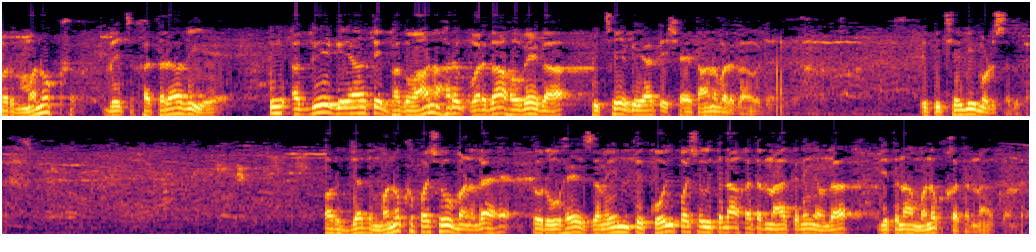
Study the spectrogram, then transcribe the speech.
ਪਰ ਮਨੁੱਖ ਵਿੱਚ ਖਤਰਾ ਵੀ ਹੈ ਤੇ ਅੱਗੇ ਗਿਆ ਤੇ ਭਗਵਾਨ ਹਰ ਵਰਗਾ ਹੋਵੇਗਾ ਪਿੱਛੇ ਗਿਆ ਤੇ ਸ਼ੈਤਾਨ ਵਰਗਾ ਹੋ ਜਾਏਗਾ ਤੇ ਪਿੱਛੇ ਵੀ ਮੁੜ ਸਕਦਾ ਹੈ ਔਰ ਜਦ ਮਨੁੱਖ ਪਸ਼ੂ ਬਣਦਾ ਹੈ ਤਾਂ ਰੂਹੇ ਜ਼ਮੀਨ ਤੇ ਕੋਈ ਪਸ਼ੂ ਇਤਨਾ ਖਤਰਨਾਕ ਨਹੀਂ ਹੁੰਦਾ ਜਿਤਨਾ ਮਨੁੱਖ ਖਤਰਨਾਕ ਹੁੰਦਾ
